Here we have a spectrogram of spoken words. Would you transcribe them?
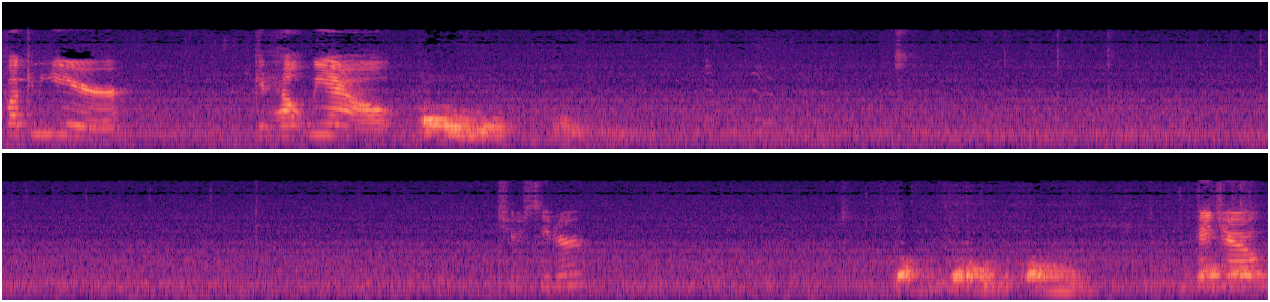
fucking here. You Can help me out. Oh. Two seater. Something's wrong with the phone. Hey Joe.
